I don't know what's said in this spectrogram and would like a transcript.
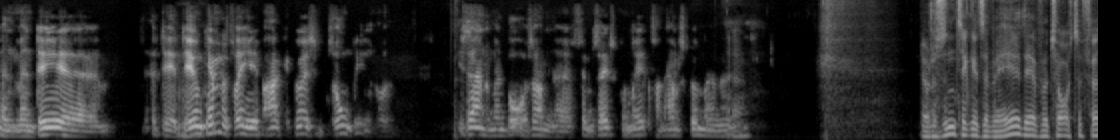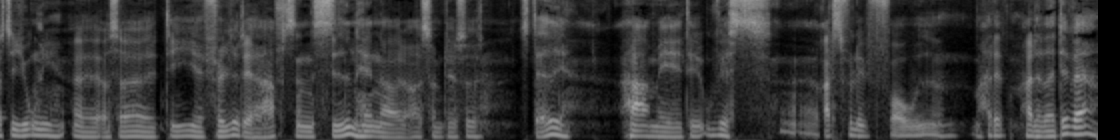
men, men det, det, det er jo en kæmpe frihed bare at kan køre i sin personbil. Især når man bor sådan 5-6 km fra nærmest København. Ja. Når du sådan tænker tilbage der på torsdag 1. juni, øh, og så de øh, følger, det har haft sådan sidenhen, og, og som det jo så stadig har med det uvist øh, retsforløb forud, har det, har det været det værd?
